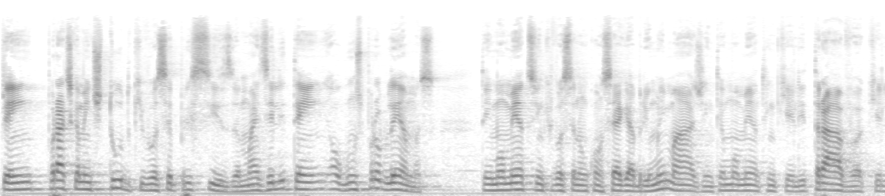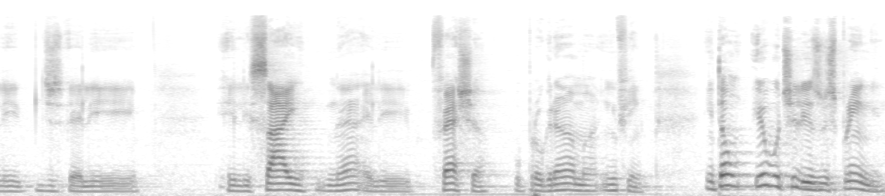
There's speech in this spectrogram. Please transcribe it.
tem praticamente tudo que você precisa, mas ele tem alguns problemas. Tem momentos em que você não consegue abrir uma imagem, tem um momento em que ele trava, que ele, ele, ele sai, né? ele fecha o programa, enfim. Então, eu utilizo o Spring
